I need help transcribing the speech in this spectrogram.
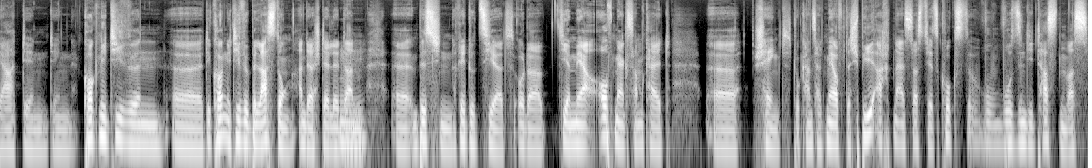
ja, den, den kognitiven, äh, die kognitive Belastung an der Stelle dann mhm. äh, ein bisschen reduziert oder dir mehr Aufmerksamkeit äh, schenkt. Du kannst halt mehr auf das Spiel achten, als dass du jetzt guckst, wo, wo sind die Tasten, was,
